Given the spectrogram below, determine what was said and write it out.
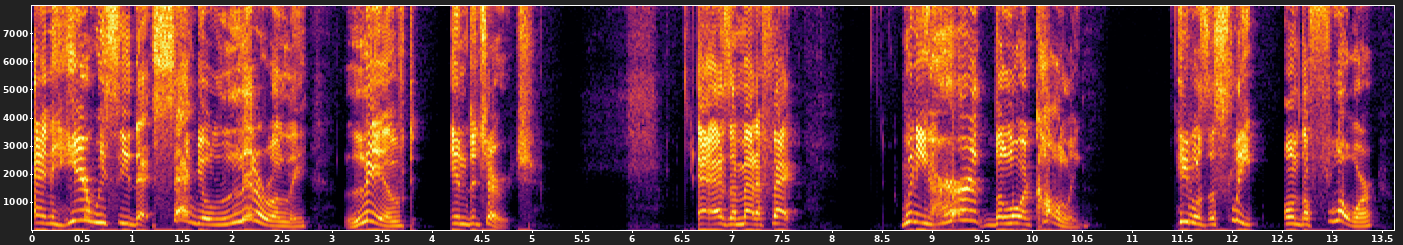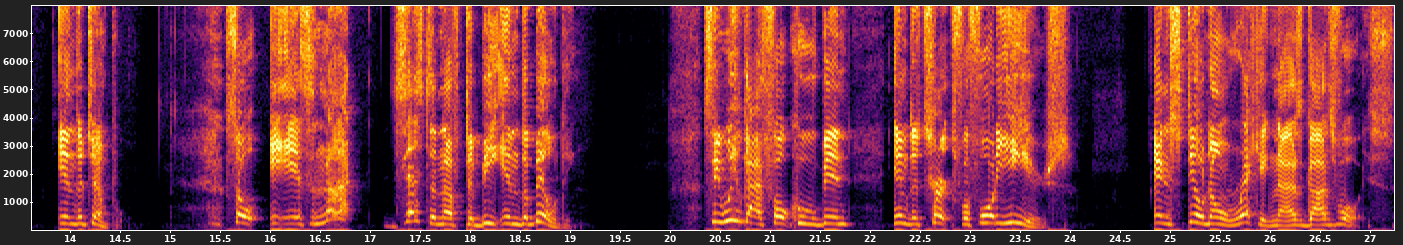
And here we see that Samuel literally lived in the church. As a matter of fact, when he heard the Lord calling, he was asleep on the floor in the temple. So it's not just enough to be in the building. See, we've got folk who've been in the church for 40 years and still don't recognize God's voice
